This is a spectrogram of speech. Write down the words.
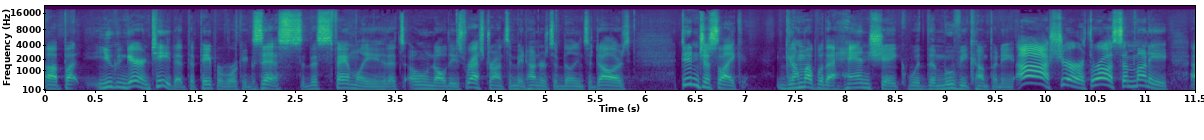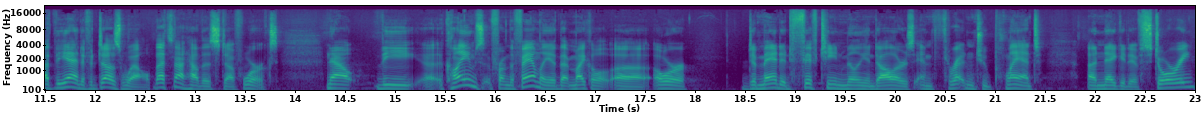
Uh, but you can guarantee that the paperwork exists. This family that's owned all these restaurants and made hundreds of millions of dollars didn't just like come up with a handshake with the movie company. Ah, sure, throw us some money at the end if it does well. That's not how this stuff works. Now, the uh, claims from the family that Michael uh, Oher demanded $15 million and threatened to plant a negative story.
